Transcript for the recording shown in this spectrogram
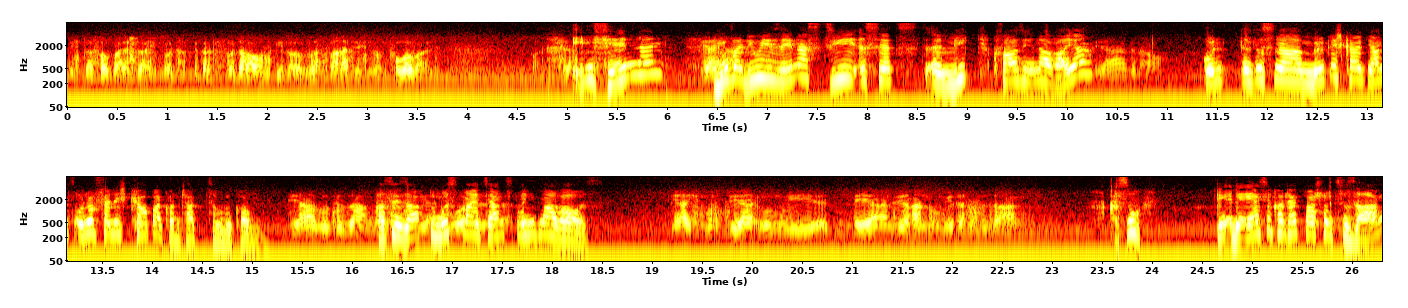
mich da vorbeischleichen wollte. Hab gedacht, ich wollte rausgehen oder so. Das war natürlich nur ein Vorwand. Und, äh, Im Film dann? ja, Nur ja, weil du gesehen hast, sie ist jetzt, äh, liegt quasi in der Reihe ja, genau. und es ist eine Möglichkeit, ganz unauffällig Körperkontakt zu bekommen. Ja, sozusagen. Hast du gesagt, sie du musst mal jetzt ganz dringend mal raus. Ja, ich musste ja irgendwie äh, näher an sie ran, um mir das zu sagen. Ach so, der, der erste Kontakt war schon zu sagen,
